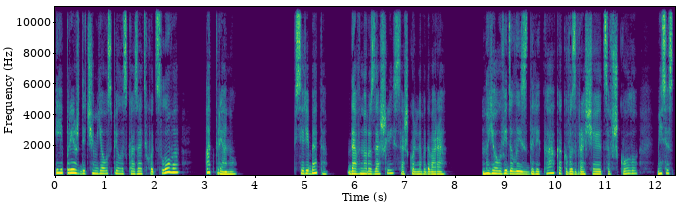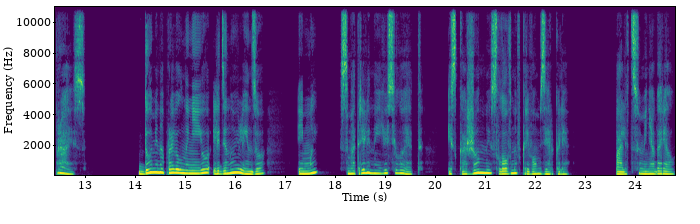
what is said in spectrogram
и, прежде чем я успела сказать хоть слово, отпрянул. Все ребята давно разошлись со школьного двора но я увидела издалека, как возвращается в школу миссис Прайс. Доми направил на нее ледяную линзу, и мы смотрели на ее силуэт, искаженный словно в кривом зеркале. Палец у меня горел.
